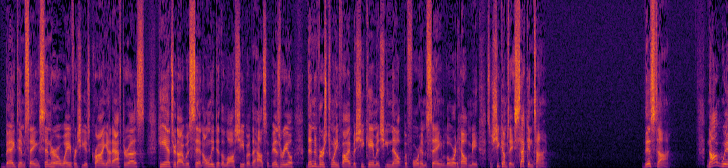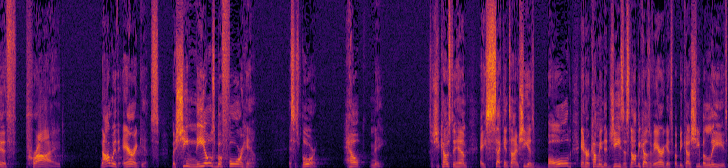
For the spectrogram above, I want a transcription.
begged him, saying, Send her away, for she is crying out after us. He answered, I was sent only to the lost sheep of the house of Israel. Then in verse 25, but she came and she knelt before him, saying, Lord, help me. So she comes a second time. This time, not with pride, not with arrogance, but she kneels before him and says, Lord, help me. So she comes to him a second time. She is bold in her coming to Jesus, not because of arrogance, but because she believes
